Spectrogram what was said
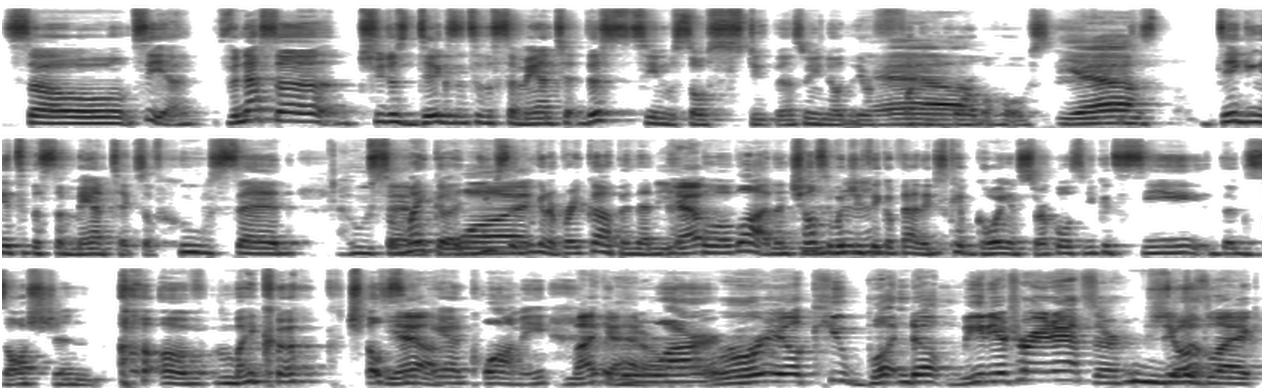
So, so yeah, Vanessa, she just digs into the semantic. This scene was so stupid. That's when you know that they were Yeah. fucking horrible hosts. Yeah. Digging into the semantics of who said, Who so said Micah, you said we're to break up and then Yep. blah, blah, blah. And then Chelsea, what did you think of that? They just kept going in circles. You could see the exhaustion of Micah, Chelsea, Yeah. and Kwame. Micah had a real cute buttoned up media trained answer. She Yup. was like,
